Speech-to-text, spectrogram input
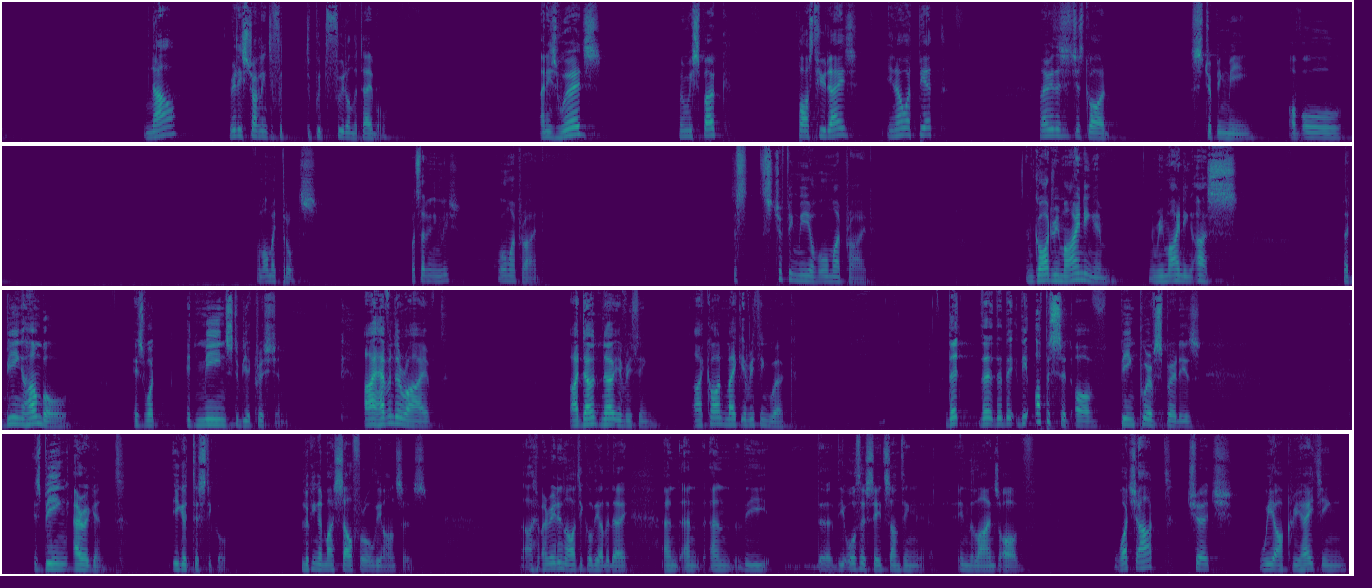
Now, really struggling to, foot, to put food on the table. And his words, when we spoke past few days, you know what, Piet? Maybe this is just God stripping me of all on all my throats. What's that in English? All my pride. Just stripping me of all my pride. And God reminding him and reminding us that being humble is what it means to be a Christian. I haven't arrived. I don't know everything. I can't make everything work. The, the, the, the, the opposite of being poor of spirit is, is being arrogant, egotistical, looking at myself for all the answers. I read an article the other day, and, and, and the, the, the author said something in the lines of Watch out, church, we are creating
